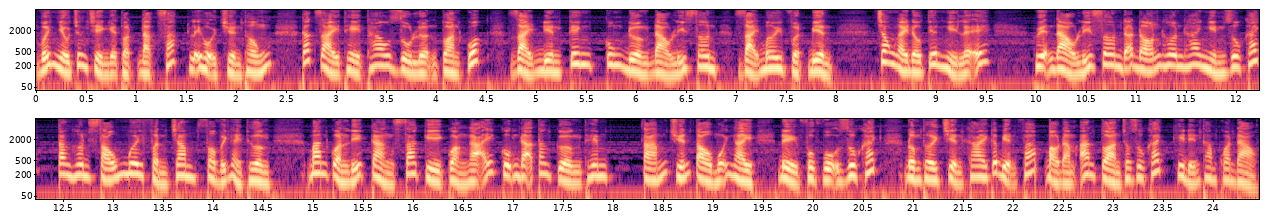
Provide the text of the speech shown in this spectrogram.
với nhiều chương trình nghệ thuật đặc sắc, lễ hội truyền thống, các giải thể thao dù lượn toàn quốc, giải điền kinh, cung đường đảo Lý Sơn, giải bơi vượt biển. Trong ngày đầu tiên nghỉ lễ, huyện đảo Lý Sơn đã đón hơn 2.000 du khách, tăng hơn 60% so với ngày thường. Ban quản lý cảng Sa Kỳ Quảng Ngãi cũng đã tăng cường thêm 8 chuyến tàu mỗi ngày để phục vụ du khách, đồng thời triển khai các biện pháp bảo đảm an toàn cho du khách khi đến tham quan đảo.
